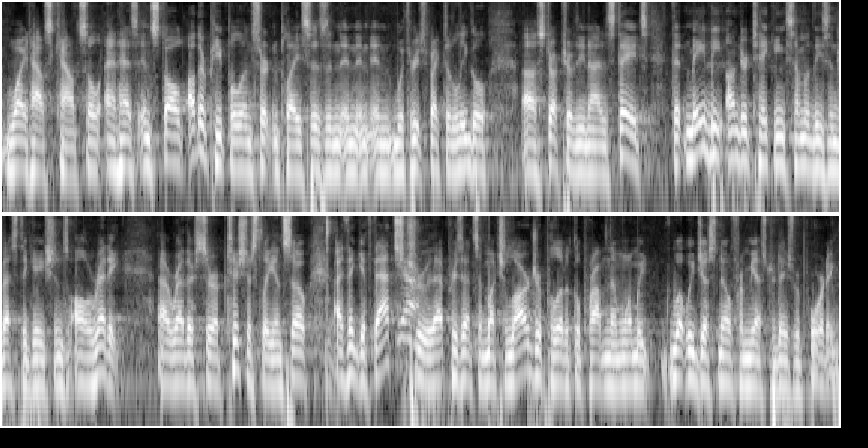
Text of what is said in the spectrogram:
White House counsel and has installed other people in certain places in, in, in, with respect to the legal uh, structure of the United States that may be undertaking some of these investigations already, uh, rather surreptitiously. And so I think if that's yeah. true, that presents a much larger political problem than we, what we just know from yesterday's reporting.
